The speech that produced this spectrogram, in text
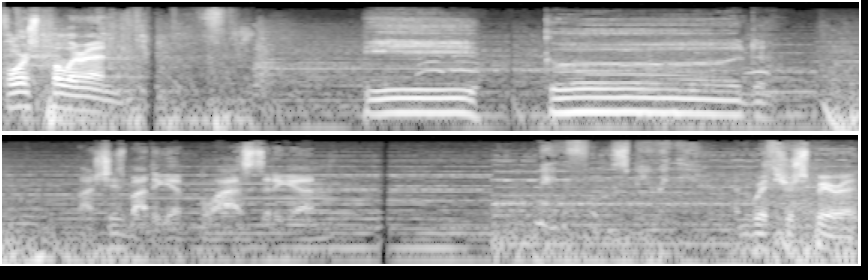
Force pull her in. Be good. Ah, she's about to get blasted again. may the force be with you. And with your spirit.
